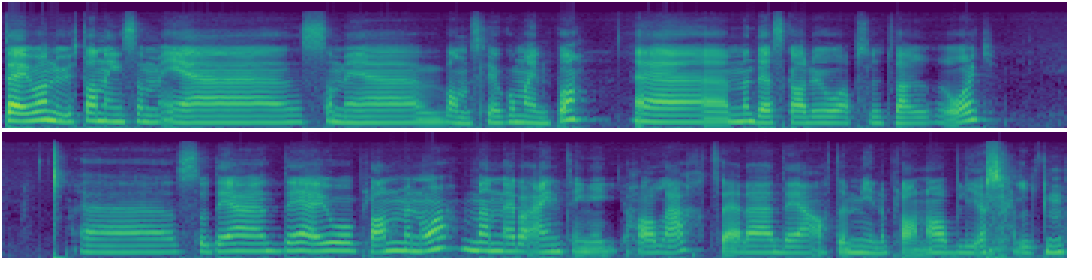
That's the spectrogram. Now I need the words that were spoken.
det er jo en utdanning som er, som er vanskelig å komme inn på. Eh, men det skal det jo absolutt være òg. Eh, så det, det, er jo planen min nå. Men er det én ting jeg har lært, så er det det at mine planer blir sjelden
